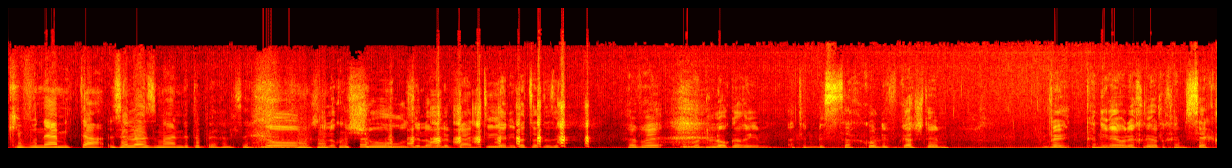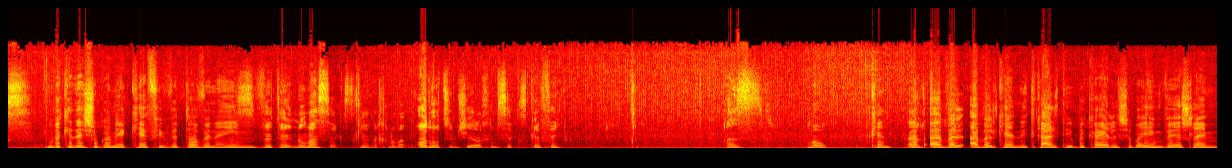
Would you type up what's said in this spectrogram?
כיווני המיטה, זה לא הזמן לדבר על זה. לא, זה לא קשור, זה לא רלוונטי, אני בצד הזה. חבר'ה, אתם עוד לא גרים, אתם בסך הכל נפגשתם, וכנראה הולך להיות לכם סקס. וכדי שהוא גם יהיה כיפי וטוב ונעים. אז, ותהנו מהסקס, כי אנחנו מאוד רוצים שיהיה לכם סקס כיפי. אז בואו. כן. אל ת- אבל, אבל כן, נתקלתי בכאלה שבאים ויש להם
